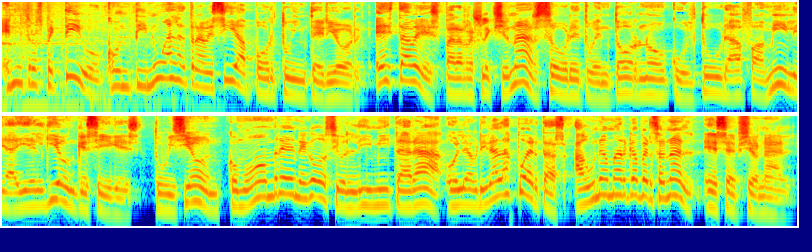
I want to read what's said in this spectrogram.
En introspectivo, continúa la travesía por tu interior, esta vez para reflexionar sobre tu entorno, cultura, familia y el guion que sigues. Tu visión como hombre de negocio limitará o le abrirá las puertas a una marca personal excepcional.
